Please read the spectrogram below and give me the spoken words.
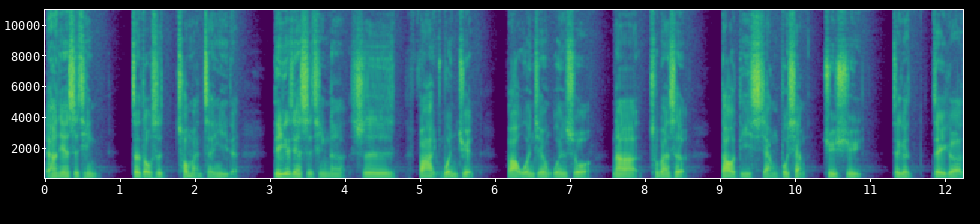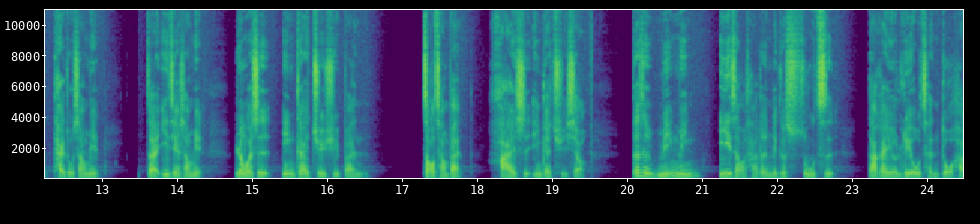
两件事情。这都是充满争议的。第一个件事情呢，是发问卷，发问卷问说，那出版社到底想不想继续这个这个态度上面，在意见上面认为是应该继续办，照常办，还是应该取消？但是明明依照他的那个数字，大概有六成多，还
